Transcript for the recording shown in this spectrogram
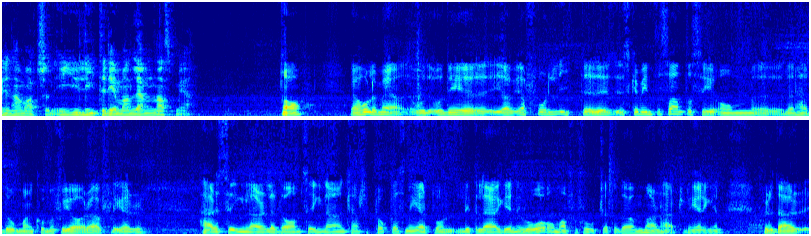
den här matchen. Det är ju lite det man lämnas med. Ja, jag håller med. Och, och det, jag, jag, får lite, det ska bli intressant att se om eh, den här domaren kommer få göra fler herrsinglar eller damsinglar. Han kanske plockas ner på en lite lägre nivå om man får fortsätta döma den här turneringen. För det där,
